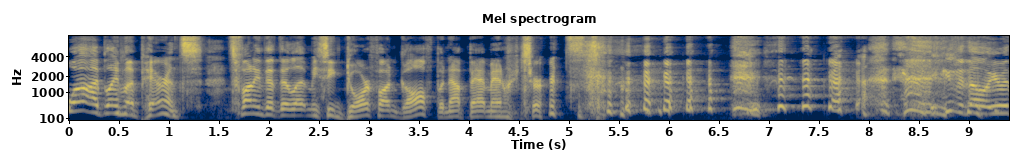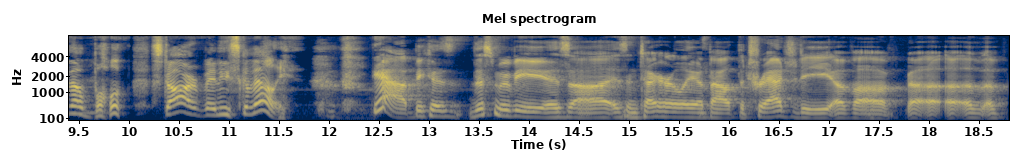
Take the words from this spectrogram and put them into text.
Well, I blame my parents. It's funny that they let me see Dwarf on golf, but not Batman Returns. even though, even though both star Vinny Schiavelli. Yeah, because this movie is uh, is entirely about the tragedy of uh, uh, of, of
